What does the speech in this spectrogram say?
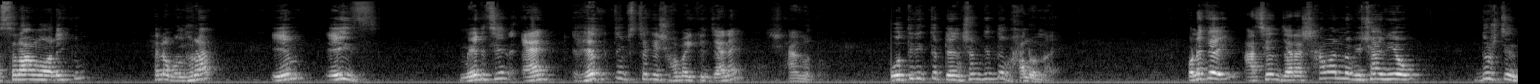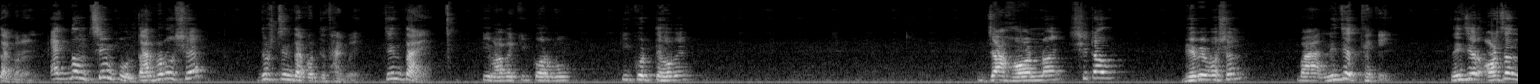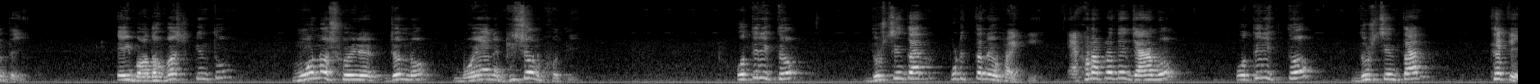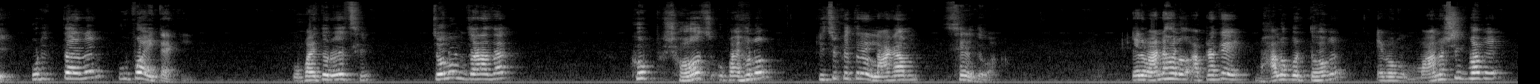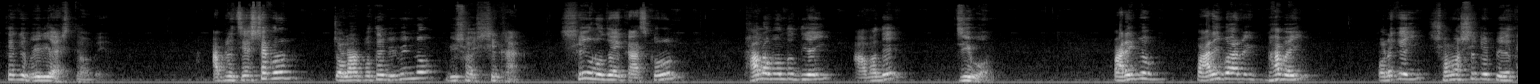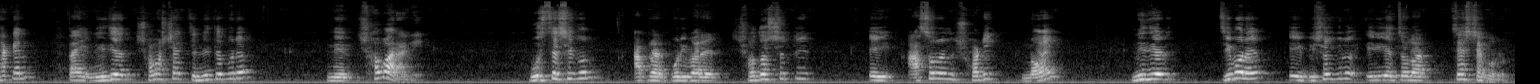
আসসালামু আলাইকুম। হ্যালো বন্ধুরা M H medicine and health tips থেকে সবাইকে জানাই স্বাগত। অতিরিক্ত টেনশন কিন্তু ভালো নয়। অনেকেই আছেন যারা সামান্য বিষয় নিয়েও দুশ্চিন্তা করেন। একদম সিম্পল তারপরেও সে দুশ্চিন্তা করতে থাকবে। চিন্তায়, কীভাবে কি করব, কি করতে হবে, যা হওয়ার নয়, সেটাও ভেবে বসেন বা নিজের থেকেই। নিজের অজান্তেই। এই বদভ্যাস কিন্তু মন ও শরীরের জন্য বয়ে আনে ভীষণ ক্ষতি। অতিরিক্ত দুশ্চিন্তার পরিত্রাণের উপায় কী? এখন আপনাদের জানাব অতিরিক্ত দুশ্চিন্তার থেকে পরিত্রাণের উপায়টা কী? উপায় তো রয়েছে। চলুন জানা যাক। খুব সহজ উপায় হলো কিছু ক্ষেত্রে লাগাম ছেড়ে দেওয়া। এর মানে হলো আপনাকে ভালো করতে হবে। এবং মানসিকভাবে থেকে বেরিয়ে আসতে হবে। আপনি চেষ্টা করুন চলার পথে বিভিন্ন বিষয় শেখার। সেই অনুযায়ী কাজ করুন, ভালো মন্দ দিয়েই আমাদের জীবন। পারিব- পারিবারিকভাবেই অনেকেই সমস্যাটা পেয়ে থাকেন, তাই নিজের সমস্যা চিহ্নিত করে নিন সবার আগে। বুঝতে শিখুন, আপনার পরিবারের সদস্যটির এই আচরণ সঠিক নয়। নিজের জীবনে এই বিষয়গুলো এড়িয়ে চলার চেষ্টা করুন।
